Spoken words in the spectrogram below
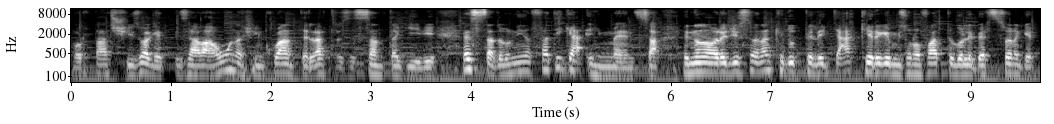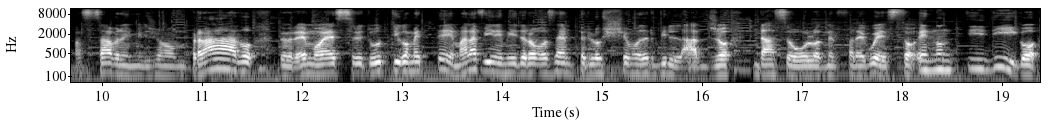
mortacci sua che pesava una 50 e l'altra 60 kg, è stata una fatica immensa e non ho registrato neanche tutte le chiacchiere che mi sono fatte con le persone che passavano e mi dicevano bravo, dovremmo essere tutti come te, ma alla fine mi trovo sempre lo scemo del villaggio da solo nel fare questo. E non ti dico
